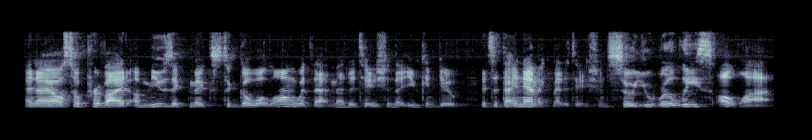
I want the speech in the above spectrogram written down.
And I also provide a music mix to go along with that meditation that you can do. It's a dynamic meditation, so you release a lot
